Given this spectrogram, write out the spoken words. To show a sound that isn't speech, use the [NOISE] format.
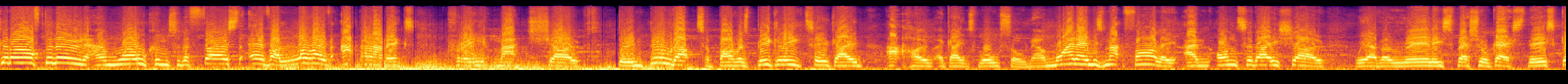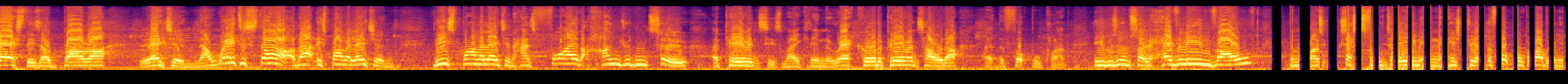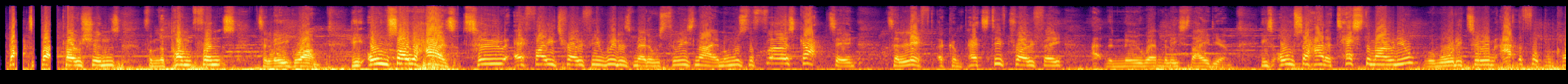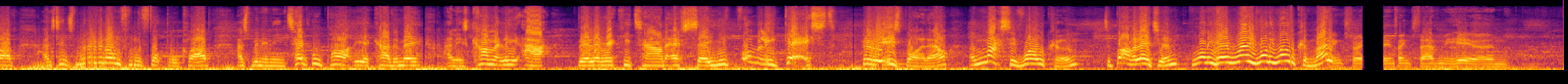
Good afternoon and welcome to the first ever live at the pre-match show. Doing build up to Borough's Big League 2 game at home against Walsall. Now my name is Matt Farley and on today's show we have a really special guest. This guest is a Borough legend. Now where to start about this Borough legend? This Borough legend has 502 appearances, making him the record appearance holder at the football club. He was also heavily involved in the most successful team in the history of the football club, winning back-to-back promotions from the Conference to League One. He also has two FA Trophy winners' medals to his name and was the first captain to lift a competitive trophy at the new Wembley Stadium. He's also had a testimonial rewarded to him at the football club and since moving on from the football club has been an integral part of the academy and is currently at Billericay Town FC. You've probably guessed who it is by now. A massive welcome to Borough legend Ronnie Henry. Ronnie, welcome mate. Thanks for thanks for having me here. Um,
